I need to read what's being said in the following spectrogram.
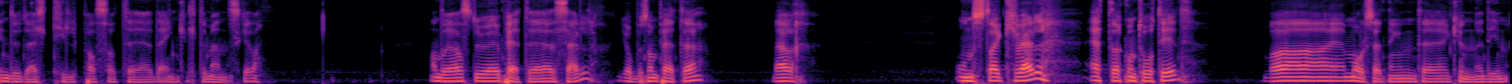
individuelt tilpassa til det enkelte mennesket. da. Andreas, du er PT selv, jobber som PT. Hver onsdag kveld etter kontortid. Hva er målsetningen til kundene dine?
